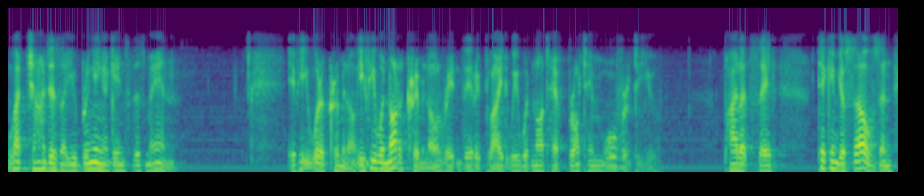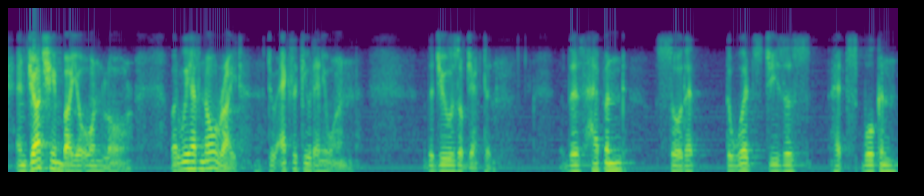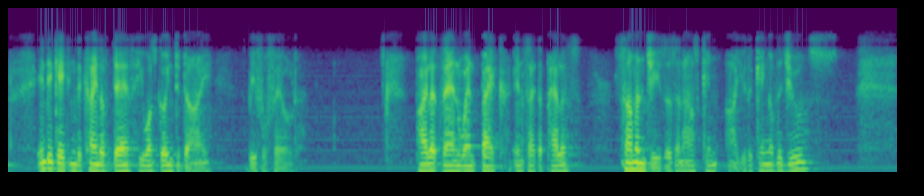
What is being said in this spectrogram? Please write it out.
What charges are you bringing against this man? If he were a criminal, if he were not a criminal, they replied, we would not have brought him over to you. Pilate said, Take him yourselves and, and judge him by your own law. But we have no right to execute anyone. The Jews objected. This happened so that the words Jesus had spoken, indicating the kind of death he was going to die, be fulfilled. Pilate then went back inside the palace, summoned Jesus, and asked him, Are you the king of the Jews?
